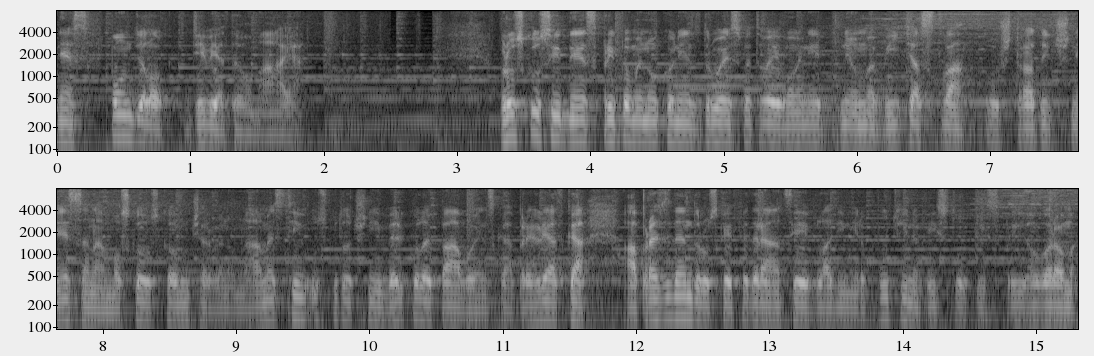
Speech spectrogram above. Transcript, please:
dnes v pondelok 9. mája. V Rusku si dnes pripomenú koniec druhej svetovej vojny dňom víťazstva. Už tradične sa na Moskovskom červenom námestí uskutoční veľkolepá vojenská prehliadka a prezident Ruskej federácie Vladimír Putin vystúpi s príhovorom.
